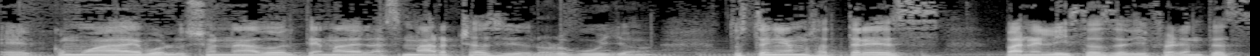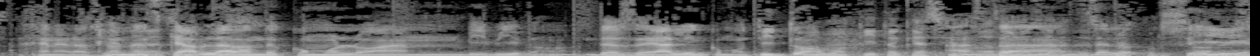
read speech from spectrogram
eh, cómo ha evolucionado el tema de las marchas y del orgullo. Entonces teníamos a tres panelistas de diferentes generaciones, que hablaban de cómo lo han vivido, desde alguien como Tito, Como Tito, que ha sido uno de los grandes de lo- precursores, sí, ¿no?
